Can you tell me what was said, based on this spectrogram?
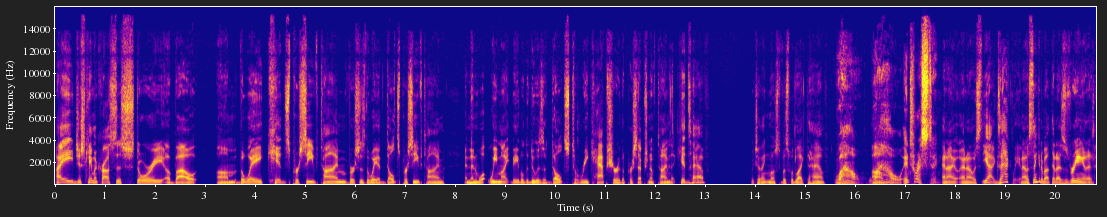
i just came across this story about um, the way kids perceive time versus the way adults perceive time and then what we might be able to do as adults to recapture the perception of time that kids have which I think most of us would like to have. Wow. Wow. Um, Interesting. And I and I was yeah, exactly. And I was thinking about that as I was reading it.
